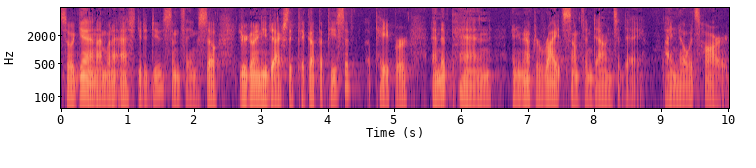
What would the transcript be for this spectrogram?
So, again, I'm going to ask you to do some things. So, you're going to need to actually pick up a piece of a paper and a pen, and you're going to have to write something down today. I know it's hard,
